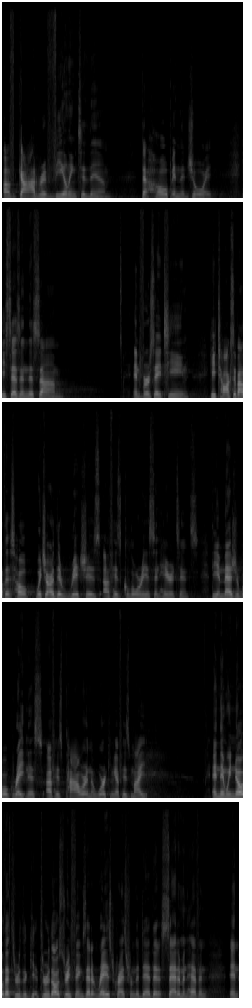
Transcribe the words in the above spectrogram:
of God revealing to them the hope and the joy. He says in this, um, in verse 18, he talks about this hope, which are the riches of his glorious inheritance, the immeasurable greatness of his power and the working of his might. And then we know that through, the, through those three things that it raised Christ from the dead, that it set him in heaven and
